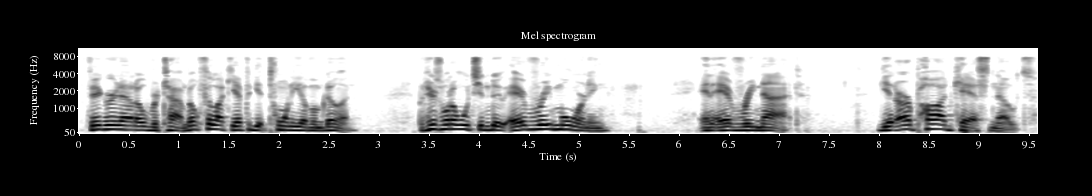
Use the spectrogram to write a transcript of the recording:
figure it out over time. Don't feel like you have to get 20 of them done. But here's what I want you to do every morning and every night get our podcast notes,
